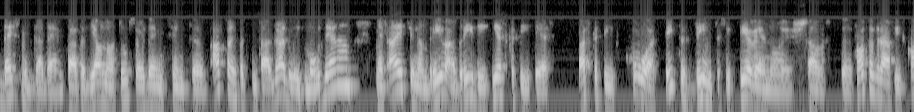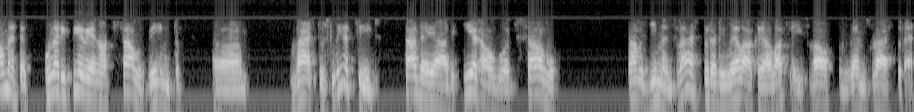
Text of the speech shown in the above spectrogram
desmitgadēm. Tātad jau no 1918. gada līdz mūsdienām mēs aicinām brīvā brīdī ieskatīties paskatīt, ko citas dzimtas ir pievienojušas savas uh, fotogrāfijas, komentēt, un arī pievienot savu dzimtu uh, vēstures liecības, tādējādi ieraugot savu, savas ģimenes vēsturi arī lielākajā Latvijas valsts un zemes vēsturē.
